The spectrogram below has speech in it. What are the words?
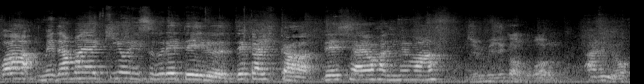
は目玉焼きより優れているデカヒカで試合を始めます準備時間とかあるの？あるよ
